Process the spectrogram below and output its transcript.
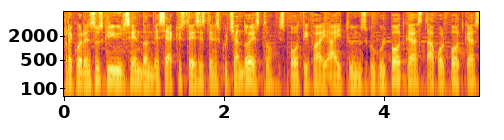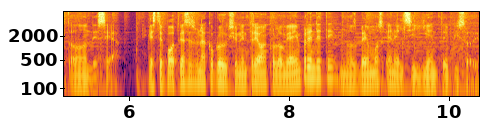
Recuerden suscribirse en donde sea que ustedes estén escuchando esto, Spotify, iTunes, Google Podcast, Apple Podcast o donde sea. Este podcast es una coproducción entre Bancolombia y Emprendete. Nos vemos en el siguiente episodio.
